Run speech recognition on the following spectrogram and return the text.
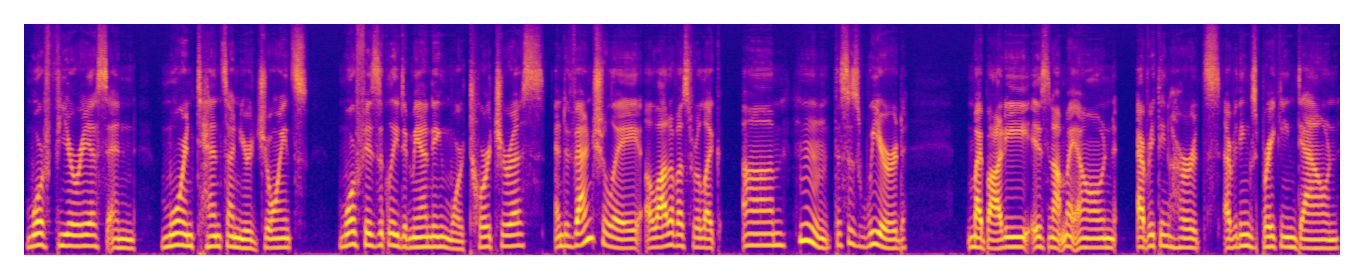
more furious and more intense on your joints, more physically demanding, more torturous. And eventually, a lot of us were like, um, hmm, this is weird. My body is not my own. Everything hurts. Everything's breaking down.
